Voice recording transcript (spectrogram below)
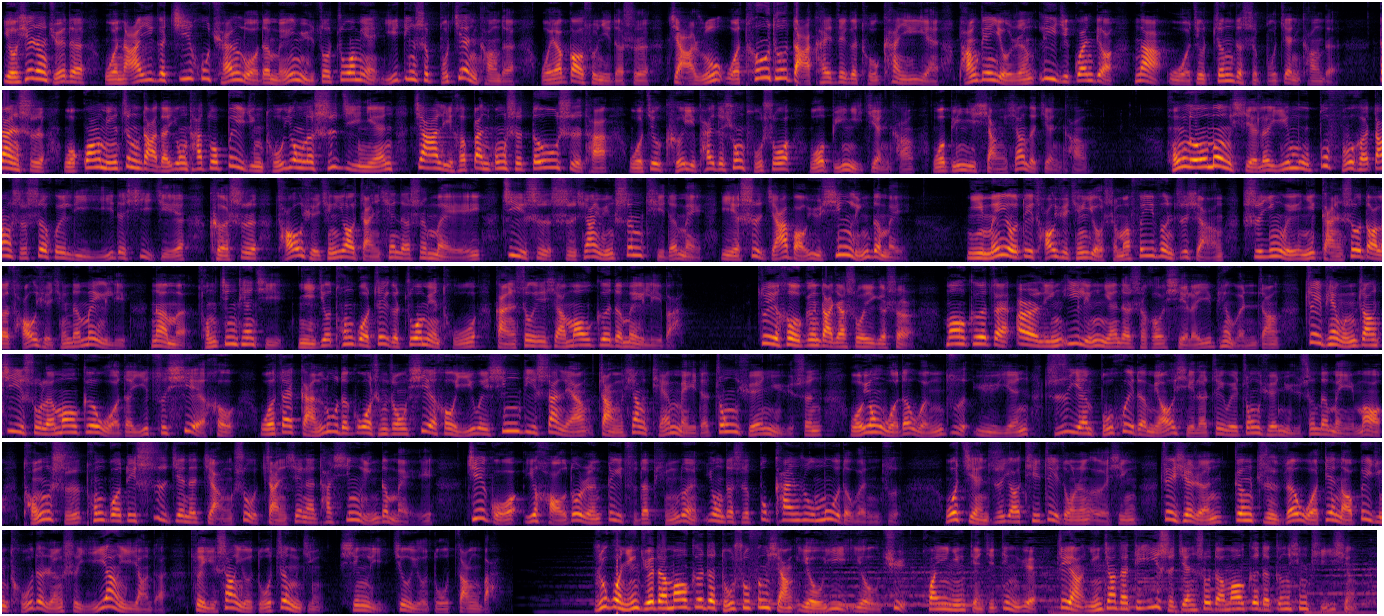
有些人觉得我拿一个几乎全裸的美女做桌面一定是不健康的。我要告诉你的是，假如我偷偷打开这个图看一眼，旁边有人立即关掉，那我就真的是不健康的。但是我光明正大的用它做背景图，用了十几年，家里和办公室都是它，我就可以拍着胸脯说，我比你健康，我比你想象的健康。《红楼梦》写了一幕不符合当时社会礼仪的细节，可是曹雪芹要展现的是美，既是史湘云身体的美，也是贾宝玉心灵的美。你没有对曹雪芹有什么非分之想，是因为你感受到了曹雪芹的魅力。那么从今天起，你就通过这个桌面图感受一下猫哥的魅力吧。最后跟大家说一个事儿。猫哥在二零一零年的时候写了一篇文章，这篇文章记述了猫哥我的一次邂逅。我在赶路的过程中邂逅一位心地善良、长相甜美的中学女生。我用我的文字语言直言不讳地描写了这位中学女生的美貌，同时通过对事件的讲述展现了她心灵的美。结果有好多人对此的评论用的是不堪入目的文字。我简直要替这种人恶心！这些人跟指责我电脑背景图的人是一样一样的，嘴上有多正经，心里就有多脏吧。如果您觉得猫哥的读书分享有益有趣，欢迎您点击订阅，这样您将在第一时间收到猫哥的更新提醒。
